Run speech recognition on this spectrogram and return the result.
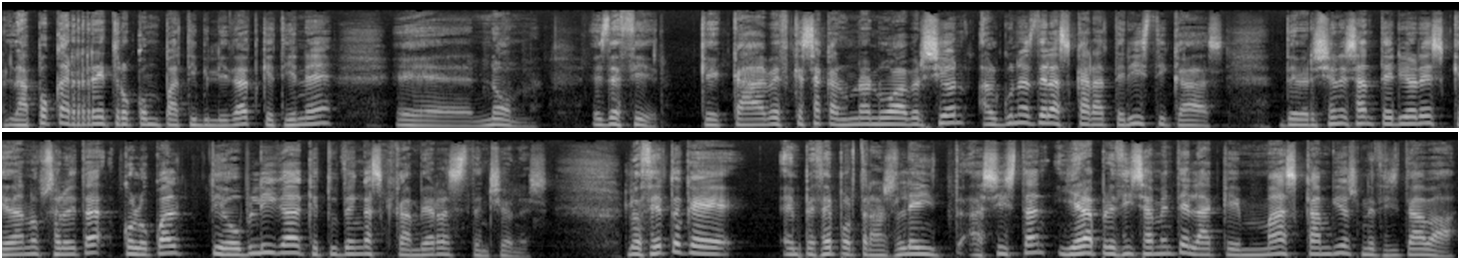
La poca retrocompatibilidad que tiene eh, NOM. Es decir, que cada vez que sacan una nueva versión, algunas de las características de versiones anteriores quedan obsoletas, con lo cual te obliga a que tú tengas que cambiar las extensiones. Lo cierto que empecé por Translate Assistant y era precisamente la que más cambios necesitaba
